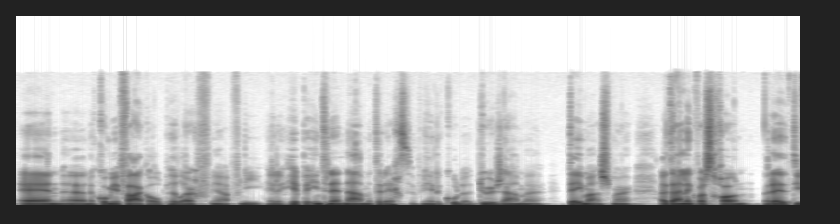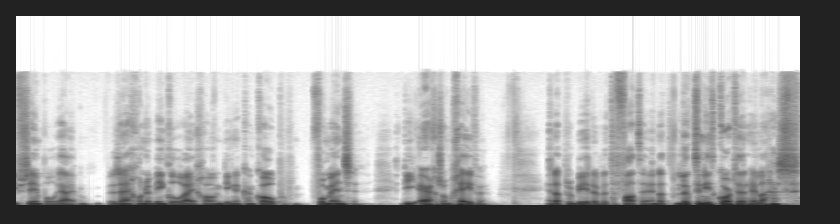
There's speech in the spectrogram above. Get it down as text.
En uh, dan kom je vaak al op heel erg ja, van die hele hippe internetnamen terecht. Van die hele coole, duurzame thema's. Maar uiteindelijk was het gewoon relatief simpel. Ja, we zijn gewoon een winkel waar je gewoon dingen kan kopen voor mensen die ergens om geven. En dat probeerden we te vatten. En dat lukte niet korter, helaas.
